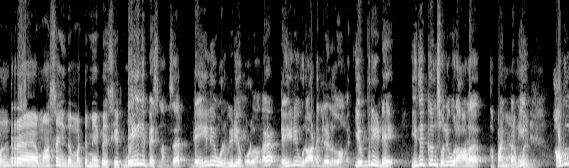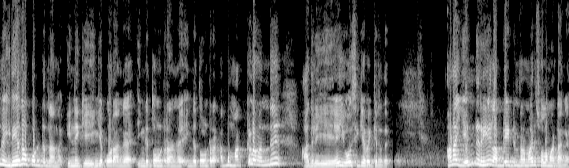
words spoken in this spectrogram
ஒன்றரை மாசம் இதை மட்டுமே பேசியிருந்தேன். டெய்லி பேசுனாங்க சார். டெய்லி ஒரு வீடியோ போடுவாங்க. டெய்லி ஒரு ஆர்டிகல் எழுதுவாங்க. எவ்ரி டே இதுக்குன்னு சொல்லி ஒரு ஆளை அப்பாயிண்ட் பண்ணி அவங்க இதே தான் போட்டுட்டு இருந்தாங்க. இன்னைக்கு இங்க போறாங்க இங்க தோன்றாங்க இங்க தோன்றாங்க அப்ப மக்களை வந்து அதுலயே யோசிக்க வைக்கிறது. ஆனா என்ன ரியல் அப்டேட்ன்ற மாதிரி சொல்ல மாட்டாங்க.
